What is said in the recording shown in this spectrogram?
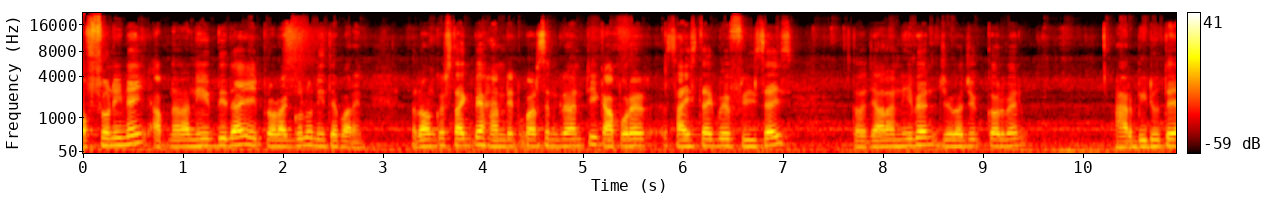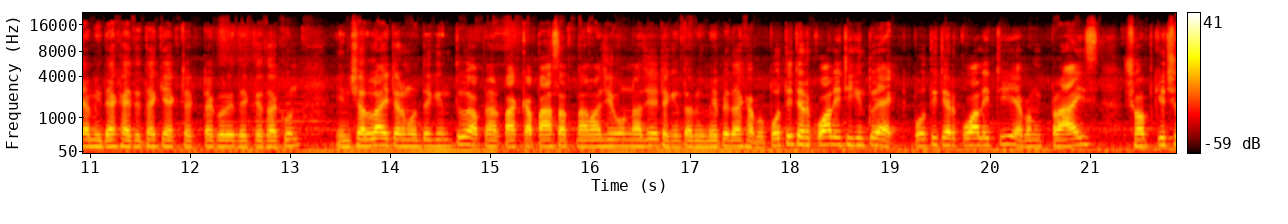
অপশনই নেই। আপনারা নির্দ্বিধায় এই প্রোডাক্টগুলো নিতে পারেন। রঙ্কস থাকবে হান্ড্রেড পার্সেন্ট গ্যারান্টি, কাপড়ের সাইজ থাকবে ফ্রি সাইজ। তো যারা নেবেন, যোগাযোগ করবেন। আর ভিডিওতে আমি দেখাইতে থাকি, একটা একটা করে দেখতে থাকুন। ইনশাল্লাহ এটার মধ্যে কিন্তু আপনার পাক্কা পাঁচ হাত নামাজি যে, এটা কিন্তু আমি মেপে দেখাবো। প্রতিটার কোয়ালিটি কিন্তু এক। প্রতিটার কোয়ালিটি এবং প্রাইস সব কিছু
